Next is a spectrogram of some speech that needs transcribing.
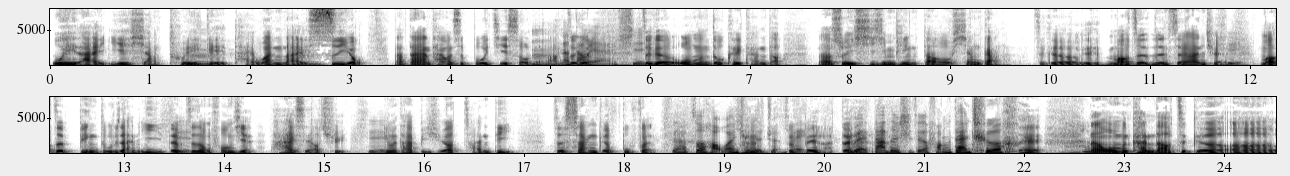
未来也想推给台湾来适用。那当然台湾是不会接受的啊，这个这个我们都可以看到。那所以习近平到香港。这个冒着人身安全、冒着病毒染疫的这种风险，他还是要去，因为他必须要传递这三个部分，所以他做好万全的 准备，准备了，对，对，搭的是这个防弹车。对，那我们看到这个呃，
